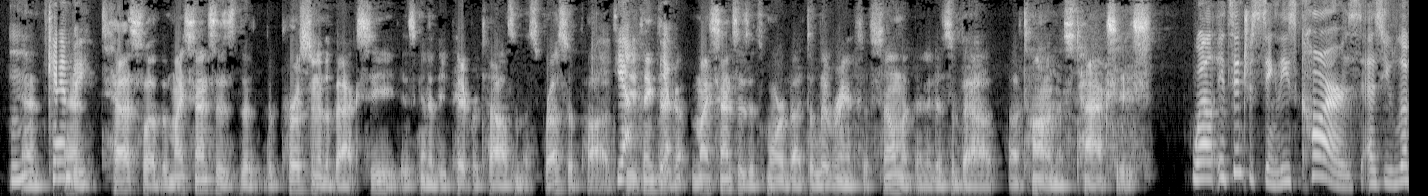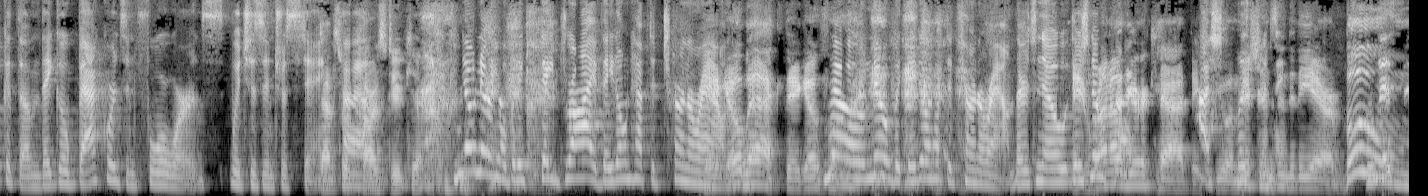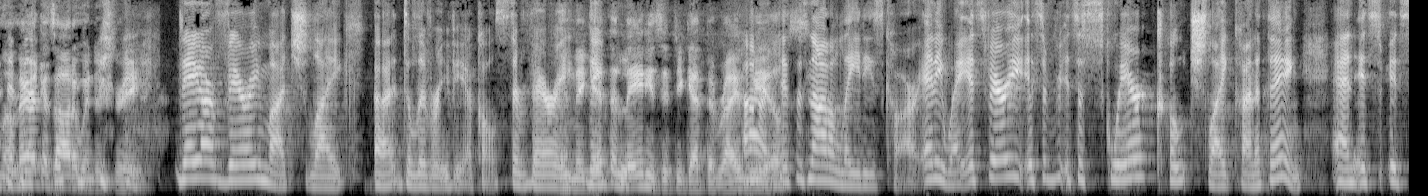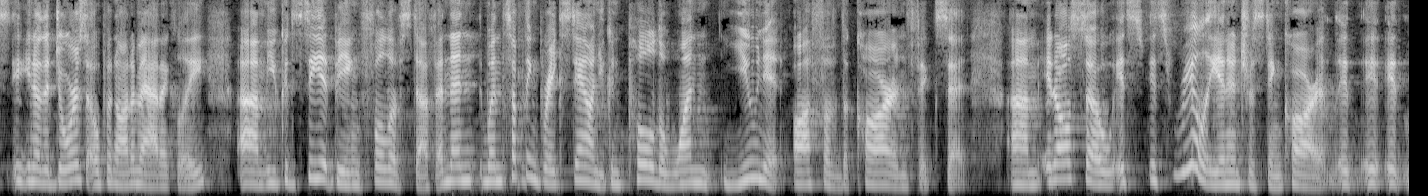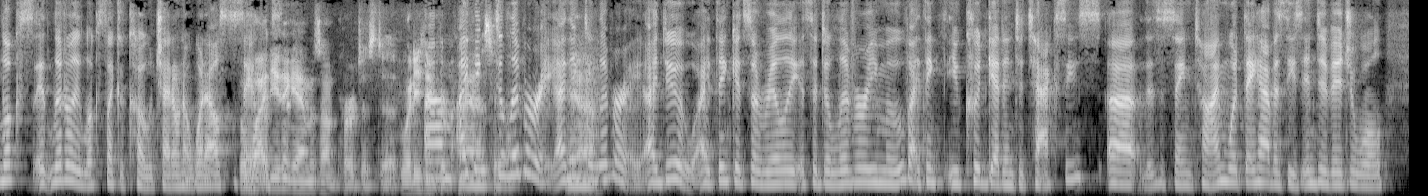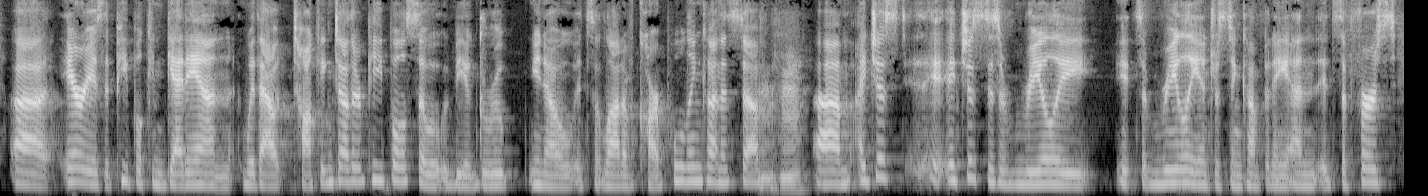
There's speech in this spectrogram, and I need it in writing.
Mm-hmm. And, Can and be Tesla, but my sense is the the person in the back seat is going to be paper towels and espresso pods. Yeah, Do you think they're? Yeah. My sense is it's more about delivery and fulfillment than it is about autonomous taxis. Well, it's interesting. These cars, as you look at them, they go backwards and forwards, which is interesting. That's what um, cars do, Kara. no, no, no. But if they drive, they don't have to turn around. They go back. They go. no, no. But they don't have to turn around. There's no. There's they no. Run over your cat. They Gosh, do emissions into the air. Boom! America's auto industry. They are very much like uh, delivery vehicles. They're very. And they, they get the ladies if you get the right uh, wheels. This is not a ladies' car. Anyway, it's very. It's a. It's a square coach-like kind of thing, and it's. It's. You know, the doors open automatically. Um, you could see it being full of stuff, and then when something breaks down, you can pull the one unit off of the car and fix it. Um, it also. It's. It's really an interesting car. It, it. It looks. It literally looks like a coach. I don't know what else to but say. Why do you think Amazon? Purchased it? What do you think? Um, I think delivery. I think yeah. delivery. I do. I think it's a really it's a delivery move. I think you could get into taxis uh, at the same time. What they have is these individual uh, areas that people can get in without talking to other people. So it would be a group. You know, it's a lot of carpooling kind of stuff. Mm-hmm. Um, I just it, it just is a really it's a really interesting company, and it's the first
